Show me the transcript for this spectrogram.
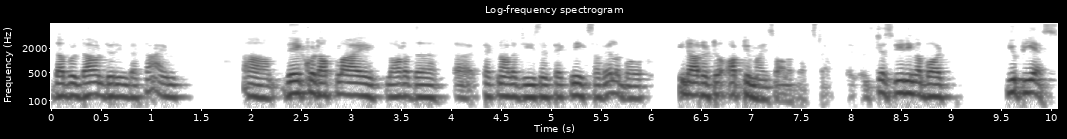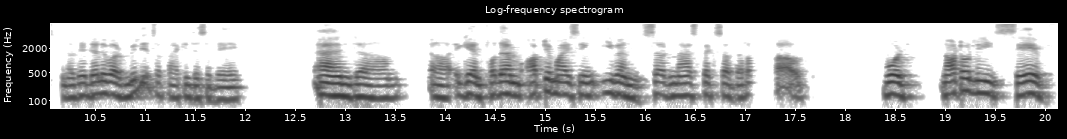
doubled down during that time, uh, they could apply a lot of the technologies and techniques available in order to optimize all of that stuff. I was just reading about UPS. You know, they deliver millions of packages a day, and um, uh, again, for them, optimizing even certain aspects of the route would not only save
